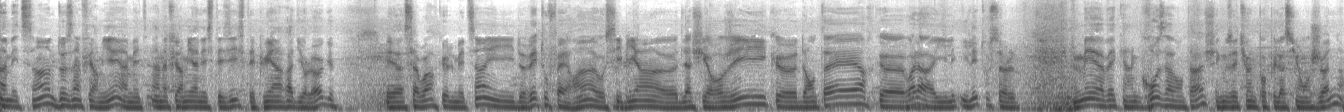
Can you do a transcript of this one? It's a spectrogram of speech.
un médecin, deux infirmiers, un, mé- un infirmier anesthésiste et puis un radiologue. Et à savoir que le médecin, il devait tout faire, hein, aussi bien euh, de la chirurgie que dentaire, que voilà, il, il est tout seul. Mais avec un gros avantage, c'est que nous étions une population jeune.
